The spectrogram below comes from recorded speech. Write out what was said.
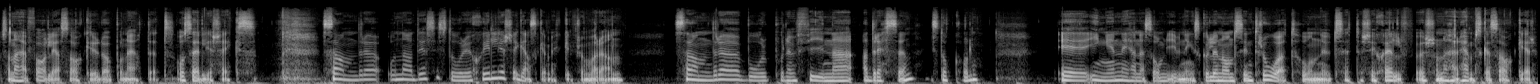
sådana här farliga saker idag på nätet och säljer sex. Sandra och Nadias historier skiljer sig ganska mycket från varann. Sandra bor på den fina adressen i Stockholm. Eh, ingen i hennes omgivning skulle någonsin tro att hon utsätter sig själv för sådana här hemska saker.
